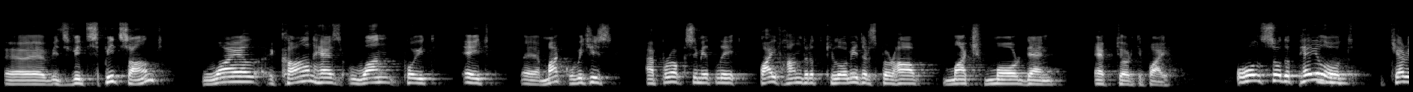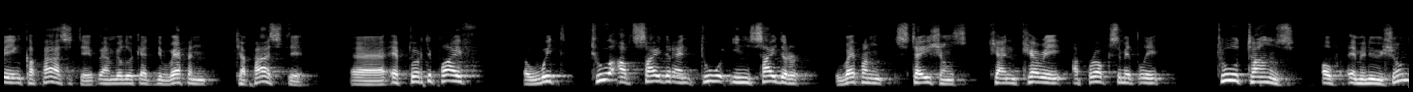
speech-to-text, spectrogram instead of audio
with, with speed sound, while Kaan has 1.8 uh, Mach, which is approximately 500 kilometers per hour, much more than F-35. Also, the payload mm -hmm. carrying capacity, when we look at the weapon capacity, uh, F-35 uh, with two outsider and two insider weapon stations can carry approximately two tons of ammunition.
